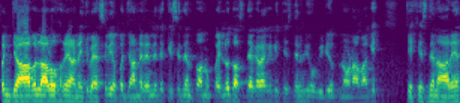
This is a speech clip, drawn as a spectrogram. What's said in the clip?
ਪੰਜਾਬ ਲਾ ਲਓ, ਹਰਿਆਣੇ 'ਚ ਵੈਸੇ ਵੀ ਆਪਾਂ ਜਾਣੇ ਰਹਿੰਦੇ, ਤੇ ਕਿਸੇ ਦਿਨ ਤੁਹਾਨੂੰ ਪਹਿਲਾਂ ਦੱਸ ਦਿਆ ਕਰਾਂਗੇ ਕਿ ਜਿਸ ਦਿਨ ਵੀ ਉਹ ਵੀਡੀਓ ਬਣਾਉਣ ਆਵਾਂਗੇ, ਕਿ ਕਿਸ ਦਿਨ ਆ ਰਿਹਾ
